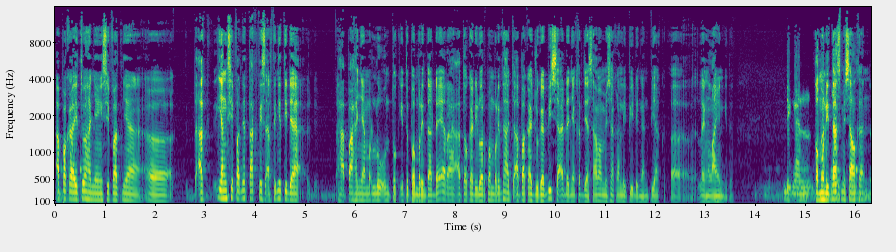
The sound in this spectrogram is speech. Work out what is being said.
apakah itu hanya yang sifatnya uh, yang sifatnya taktis artinya tidak apa hanya perlu untuk itu pemerintah daerah ataukah di luar pemerintah apakah juga bisa adanya kerjasama misalkan LIPI dengan pihak uh, yang lain gitu dengan komunitas misalkan.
